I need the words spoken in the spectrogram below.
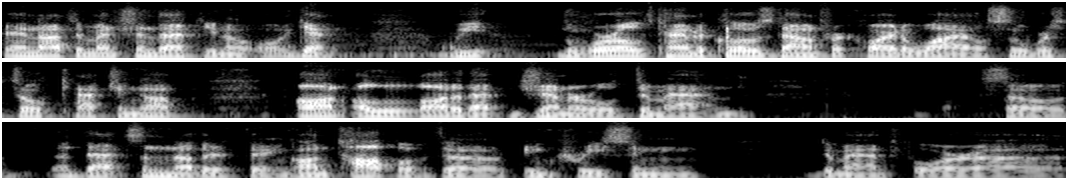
And not to mention that, you know, oh, again, we the world kind of closed down for quite a while, so we're still catching up on a lot of that general demand. So that's another thing on top of the increasing demand for uh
